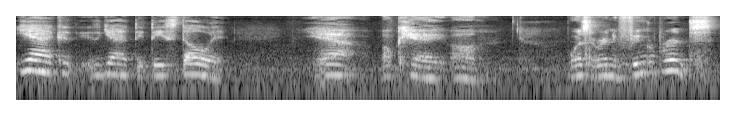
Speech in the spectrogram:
Yeah, cause, yeah, they, they stole it. Yeah. Okay. Um, was there any fingerprints?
